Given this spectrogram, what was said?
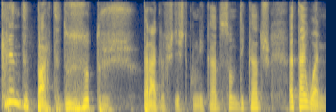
Grande parte dos outros parágrafos deste comunicado são dedicados a Taiwan.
